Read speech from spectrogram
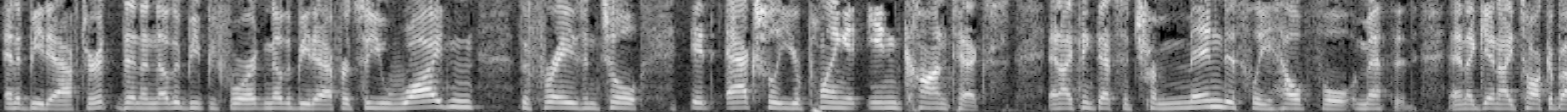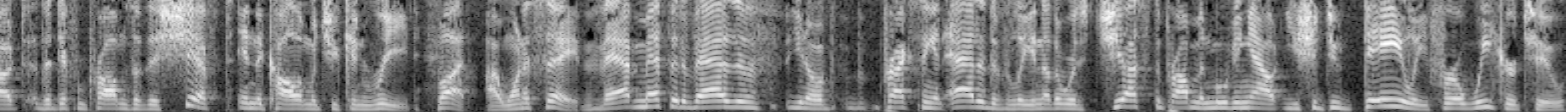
and a beat after it, then another beat before it, another beat after it. So you widen the phrase until it actually you're playing it in context. And I think that's a tremendously helpful method. And again, I talk about the different problems of this shift in the column which you can read. But I want to say that method of additive, you know, of practicing it additively, in other words, just the problem and moving out, you should do daily for a week or two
